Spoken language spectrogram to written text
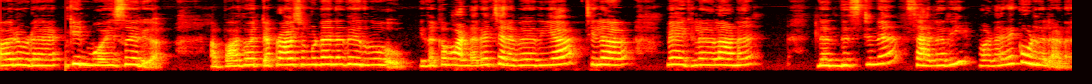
അവരുടെ ഇൻവോയ്സ് തരിക അപ്പോൾ അത് ഒറ്റ പ്രാവശ്യം കൊണ്ട് തന്നെ തീർന്നു പോകും ഇതൊക്കെ വളരെ ചിലവേറിയ ചില മേഖലകളാണ്. ദന്തിസ്റ്റിന് സാലറി വളരെ കൂടുതലാണ്.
